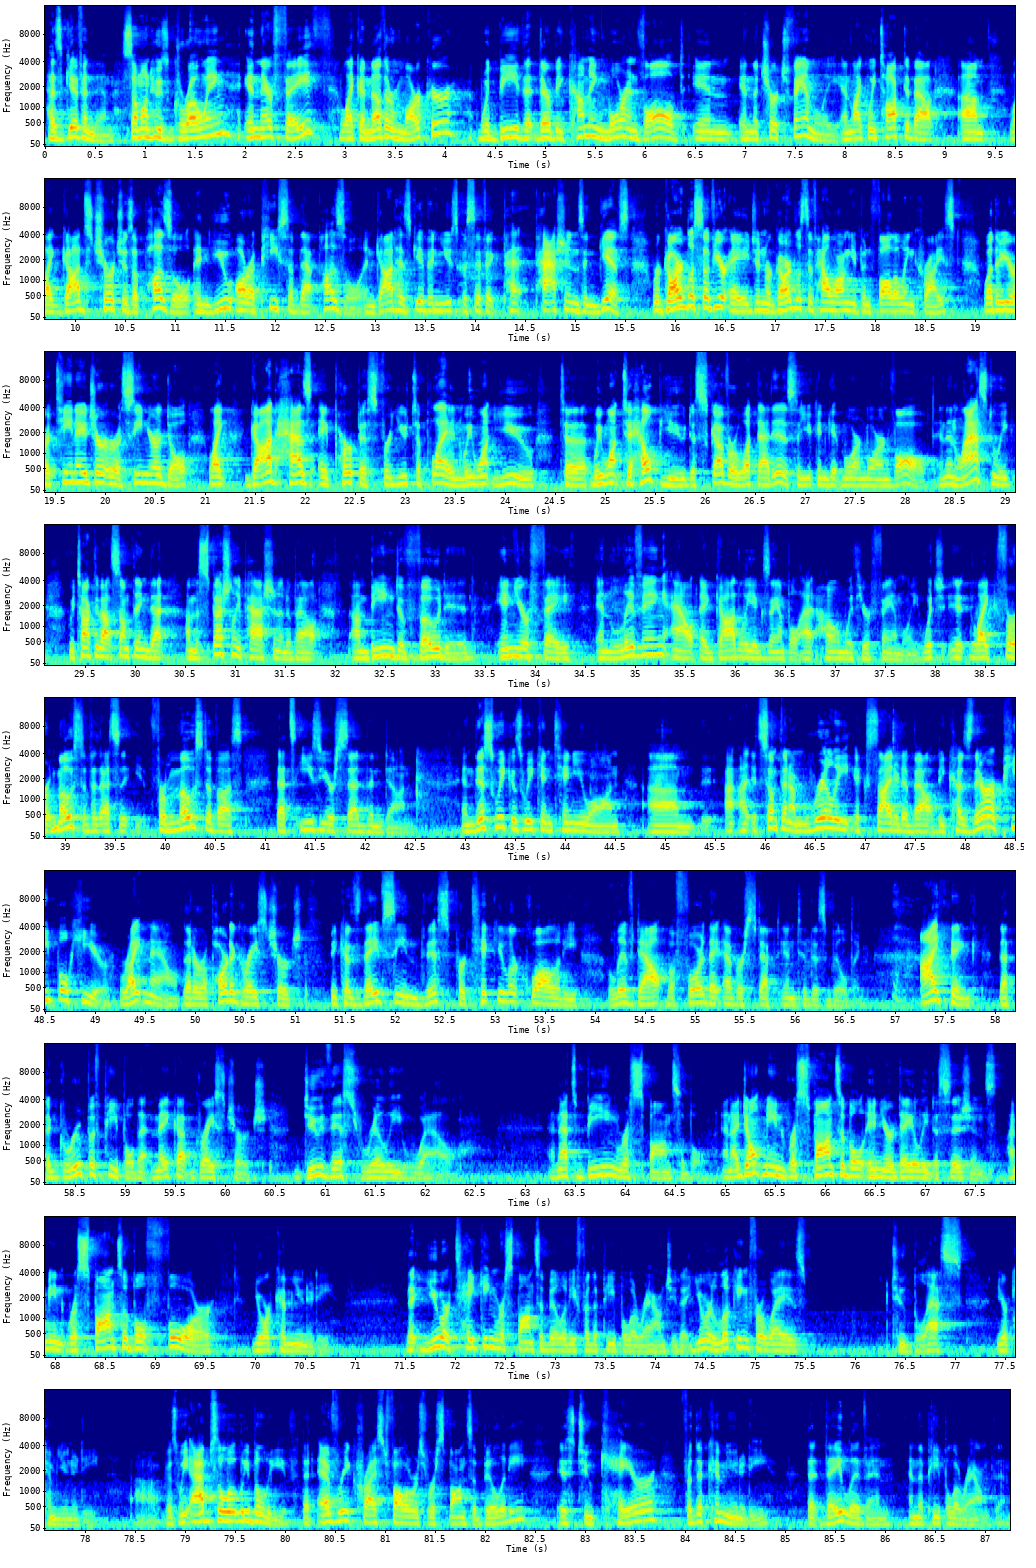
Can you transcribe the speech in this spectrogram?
has given them. Someone who's growing in their faith, like another marker, would be that they're becoming more involved in, in the church family. And like we talked about, um, like God's church is a puzzle, and you are a piece of that puzzle. And God has given you specific pa- passions and gifts, regardless of your age and regardless of how long you've been following Christ, whether you're a teenager or a senior adult. Like God has a purpose for you to play, and we want you to we want to help you discover what that is, so you can get more and more involved. And then last week we talked about something that I'm especially passionate about um, being devoted in your faith and living out a godly example at home with your family which it, like for most of us that's for most of us that's easier said than done. And this week as we continue on um, I, it's something i'm really excited about because there are people here right now that are a part of grace church because they've seen this particular quality lived out before they ever stepped into this building. I think that the group of people that make up grace church do this really well. And that's being responsible. And I don't mean responsible in your daily decisions, I mean responsible for your community. That you are taking responsibility for the people around you, that you are looking for ways to bless your community. Because uh, we absolutely believe that every Christ follower's responsibility is to care for the community that they live in and the people around them.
